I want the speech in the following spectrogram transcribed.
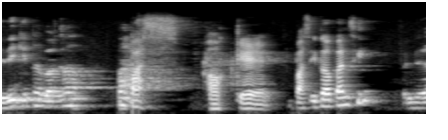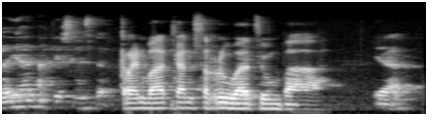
Jadi kita bakal Pas. Oke. Pas itu apaan sih? penilaian akhir semester. Keren banget kan, seru banget sumpah. Ya,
